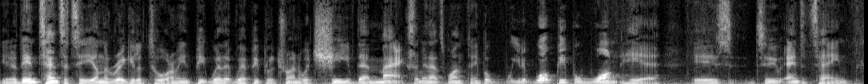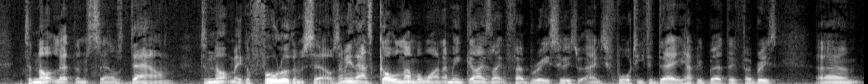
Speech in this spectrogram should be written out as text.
you know, the intensity on the regular tour. I mean, pe- where where people are trying to achieve their max. I mean, that's one thing. But you know, what people want here is to entertain, to not let themselves down, to not make a fool of themselves. I mean, that's goal number one. I mean, guys like Fabrice, who is oh, he's 40 today. Happy birthday, Fabrice. Um,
